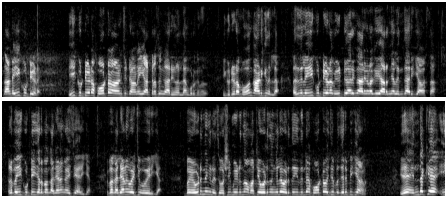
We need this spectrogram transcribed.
അതാണ്ട് ഈ കുട്ടിയുടെ ഈ കുട്ടിയുടെ ഫോട്ടോ കാണിച്ചിട്ടാണ് ഈ അഡ്രസ്സും കാര്യങ്ങളെല്ലാം കൊടുക്കുന്നത്. ഈ കുട്ടിയുടെ മുഖം കാണിക്കുന്നില്ല. അതിൽ ഈ കുട്ടിയുടെ വീട്ടുകാരും കാര്യങ്ങളൊക്കെ ഈ അറിഞ്ഞാൽ എന്തായിരിക്കും അവസ്ഥ? ചിലപ്പോൾ ഈ കുട്ടി ചിലപ്പോൾ കല്യാണം കഴിച്ചായിരിക്കാം ഇപ്പോൾ കല്യാണം കഴിച്ച് പോയിരിക്കാം. ഇപ്പോൾ എവിടുന്നെങ്കിലും സോഷ്യൽ മീഡിയ നിന്നോ മറ്റോ എവിടുന്നെങ്കിലും എടുത്ത് ഇതിന്റെ ഫോട്ടോ വെച്ച് പ്രചരിപ്പിക്കുകയാണ്. ഇത് എന്തൊക്കെ ഈ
